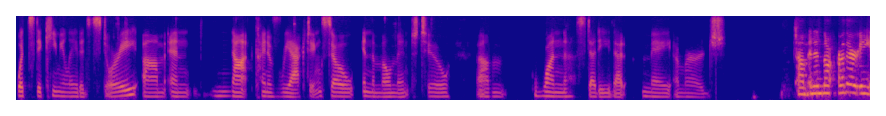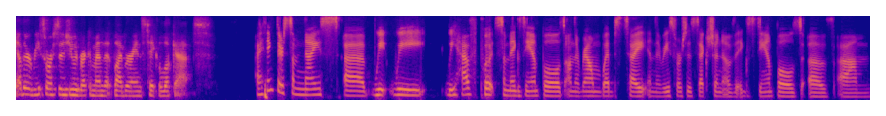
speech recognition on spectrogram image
what's the accumulated story um, and not kind of reacting so in the moment to um, one study that may emerge. Um, and then are there any other resources you would recommend that librarians take a look at? I think there's some nice, uh, we, we, we have put some examples on the Realm website in the resources section of examples of um,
